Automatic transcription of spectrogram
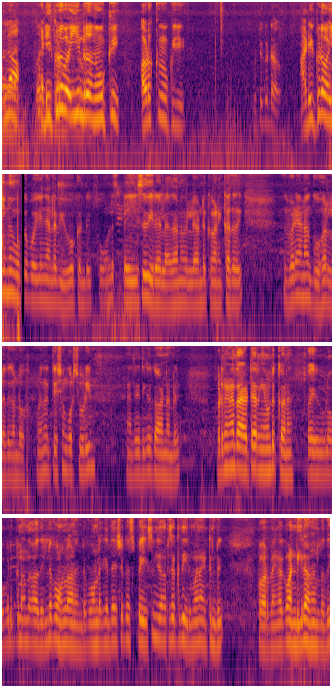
അല്ല അടിക്കൂടെ വൈകിണ്ടോ നോക്ക്. അവിടൊക്കെ നോക്കി. കിട്ടോ അടിക്കൂടെ വൈന്ന് നോക്കി പോയി കഴിഞ്ഞാൽ നല്ല വ്യൂ ഒക്കെ ഉണ്ട്. ഫോണിൽ സ്പേസ് തീരല്ല അതാണ് വല്ലാണ്ട് കാണിക്കാത്തത്. ഇവിടെയാണ് ആ ഗുഹ ഉള്ളത് കണ്ടോ? ഇവിടെ നിന്ന് അത്യാവശ്യം കുറച്ചുകൂടി നല്ല രീതിക്ക് കാണുന്നുണ്ട്. ഇവിടെ നിന്ന് താഴോട്ട് ഇറങ്ങിക്കൊണ്ട് നിൽക്കുകയാണ് അപ്പോൾ ഈ വ്ളോഗ് എടുക്കുന്നത് അതിന്റെ ഫോണിലാണ് എന്റെ ഫോണിലേക്ക് ഏകദേശമൊക്കെ സ്പേസും ചാർജൊക്കെ തീരുമാനമായിട്ടുണ്ട്. പവർ ബാങ്കൊക്കെ വണ്ടിയിലാണുള്ളത്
